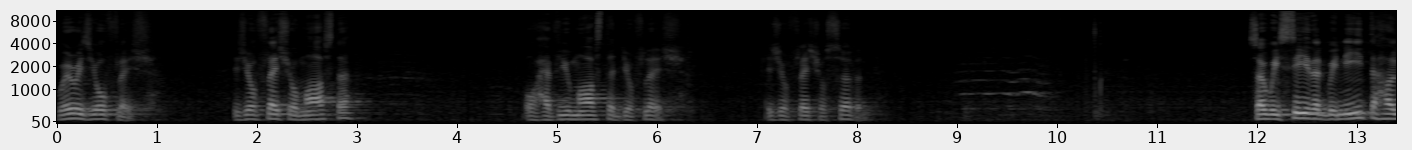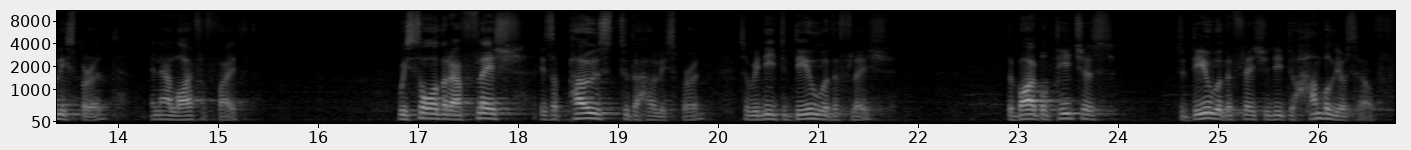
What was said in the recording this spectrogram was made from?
where is your flesh? Is your flesh your master? Or have you mastered your flesh? Is your flesh your servant? So we see that we need the Holy Spirit in our life of faith. We saw that our flesh is opposed to the Holy Spirit, so we need to deal with the flesh. The Bible teaches to deal with the flesh, you need to humble yourself.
